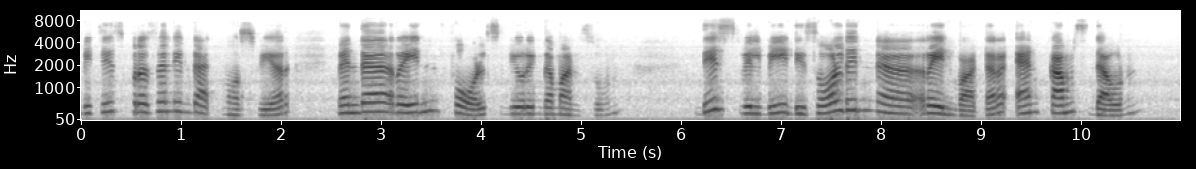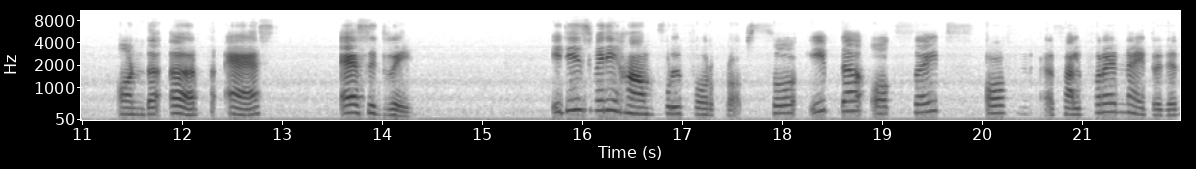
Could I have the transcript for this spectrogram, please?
which is present in the atmosphere when the rain falls during the monsoon this will be dissolved in uh, rainwater and comes down on the earth as acid rain it is very harmful for crops. So, if the oxides of sulfur and nitrogen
